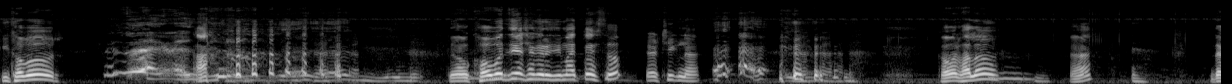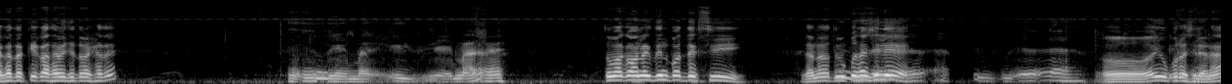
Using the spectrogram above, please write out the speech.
কি খবর? তোমার খবর জিজ্ঞাসা করেছি, মারতে এসছো এটা ঠিক না। খবর ভালো? হ্যাঁ? দেখো তো কে কথা বলছে তোমার সাথে। তোমাকে অনেকদিন পর দেখছি। জানো, তুমি কোথায় ছিলে? ও ওই উপরে ছিলে না।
